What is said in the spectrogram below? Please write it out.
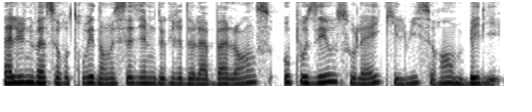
La lune va se retrouver dans le 16e degré de la Balance, opposé au soleil qui lui sera en Bélier.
